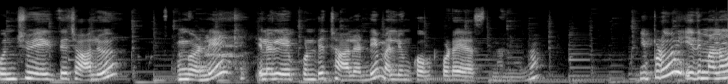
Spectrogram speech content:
కొంచెం వేగితే చాలు. ఇంకోండి ఇలాగ వేపుకుంటే చాలండి మళ్ళీ ఇంకొకటి కూడా వేస్తున్నాను నేను. ఇప్పుడు ఇది మనం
